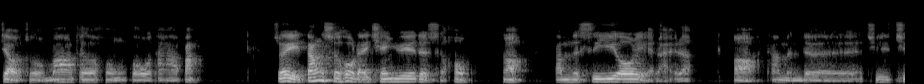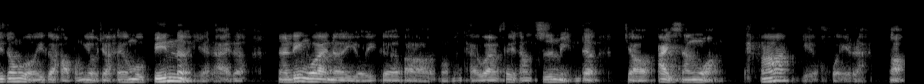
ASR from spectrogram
叫做马特洪沟塔棒。所以当时候来签约的时候啊，他们的 CEO 也来了啊，他们的其其中我一个好朋友叫黑木斌呢也来了，那另外呢有一个啊我们台湾非常知名的叫爱山王，他也回来啊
